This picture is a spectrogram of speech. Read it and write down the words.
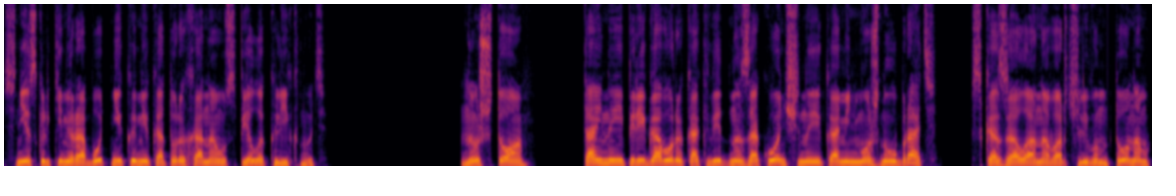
с несколькими работниками, которых она успела кликнуть. «Ну что, тайные переговоры, как видно, закончены, и камень можно убрать», сказала она ворчливым тоном,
